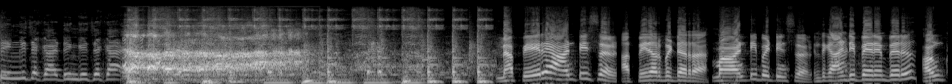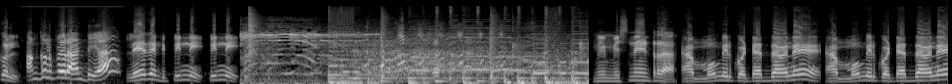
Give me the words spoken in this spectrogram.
డింగ్ చెక్క చెక్క. నా పేరే ఆంటీ సార్. ఆ పేరు ఎవరు పెట్టారా మా ఆంటీ పెట్టింది సార్. ఇంతకు ఆంటీ పేరు ఏం పేరు? అంకుల్. అంకుల్ పేరు ఆంటీయా? లేదండి పిన్ని పిన్ని. మీ మిషన్ ఏంట్రా? అమ్మో మీరు కొట్టేద్దామనే అమ్మో మీరు కొట్టేద్దామనే.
